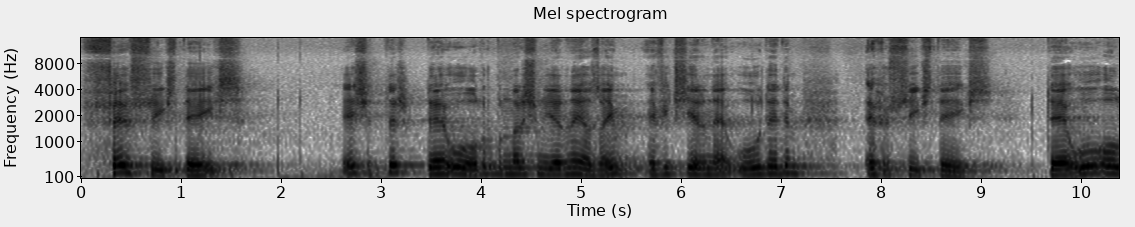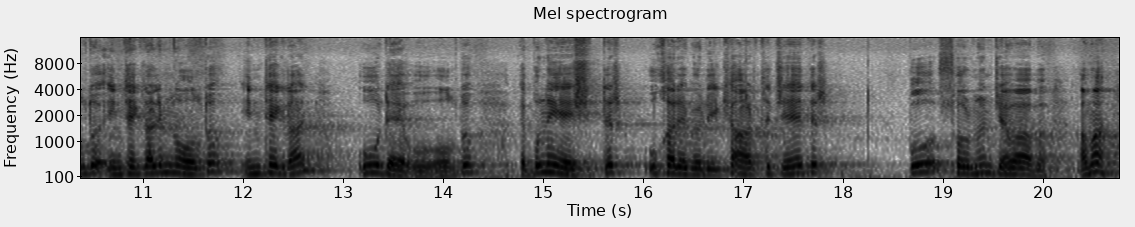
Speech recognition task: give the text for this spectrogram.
f üssü x dx eşittir du olur. Bunları şimdi yerine yazayım. fx yerine u dedim. F üssü x dx du oldu. İntegralim ne oldu? İntegral u du oldu. E bu neye eşittir? u kare bölü 2 artı c'dir. Bu sorunun cevabı. Ama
